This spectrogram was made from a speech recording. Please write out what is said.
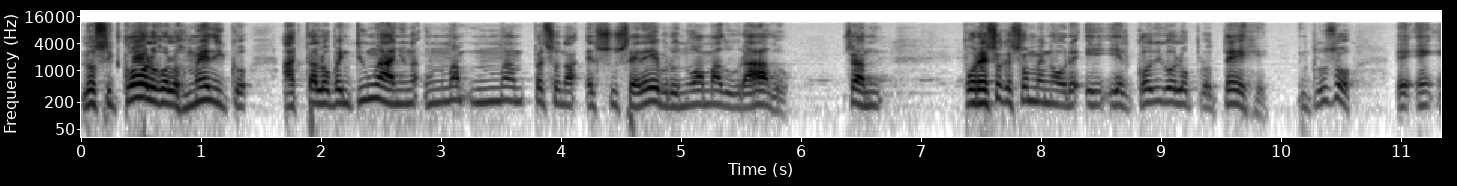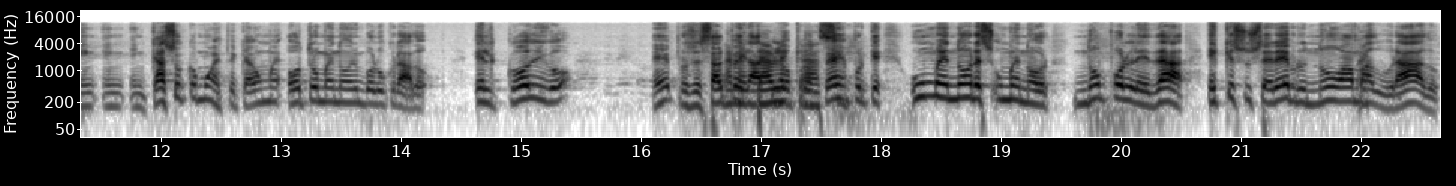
los psicólogos, los médicos, hasta los 21 años, una, persona, el- su cerebro no ha madurado. O sea, por eso que son menores y, y el código lo protege. Incluso eh, en, en- en- en casos como este, que hay un otro menor involucrado, el código eh, procesal penal lo caso. protege porque un menor es un menor, no por la edad, es que su cerebro no ha madurado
